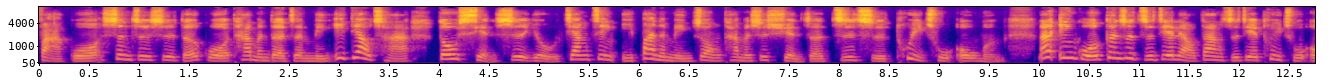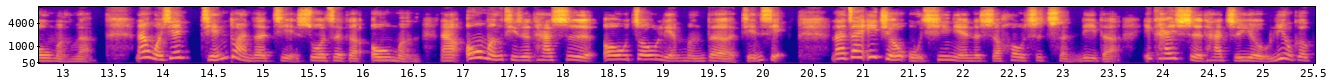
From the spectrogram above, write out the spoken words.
法国甚至是德国，他们的这民意调查都显示，有将近一半的民众他们是选择支持退出欧盟。那英国更是直截了当，直接退出欧盟了。那我先简短的解说这个欧盟。那欧盟其实它是欧洲联盟的简写。那在一九五七年的时候是成立的，一开始它只有六个。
